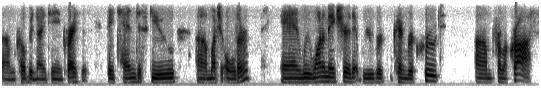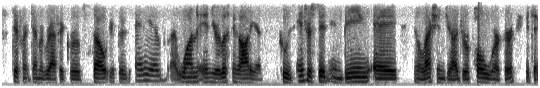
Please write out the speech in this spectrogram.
um, COVID-19 crisis. They tend to skew uh, much older, and we want to make sure that we re- can recruit um, from across different demographic groups. So if there's any of uh, one in your listening audience who's interested in being a an election judge or poll worker, it's a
